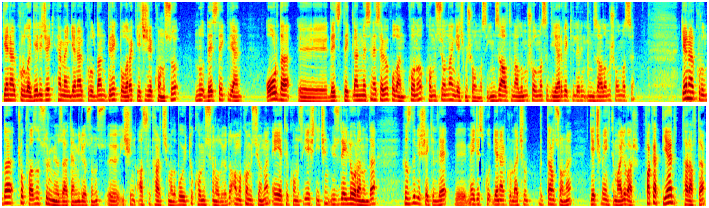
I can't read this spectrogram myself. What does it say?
Genel kurula gelecek, hemen genel kuruldan direkt olarak geçecek konusunu destekleyen, orada e, desteklenmesine sebep olan konu komisyondan geçmiş olması, imza altına alınmış olması, diğer vekillerin imzalamış olması. Genel kurulda çok fazla sürmüyor zaten biliyorsunuz. E, işin asıl tartışmalı boyutu komisyon oluyordu ama komisyondan EYT konusu geçtiği için %50 oranında hızlı bir şekilde e, meclis genel kurulu açıldıktan sonra geçme ihtimali var. Fakat diğer tarafta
